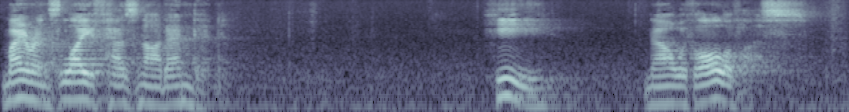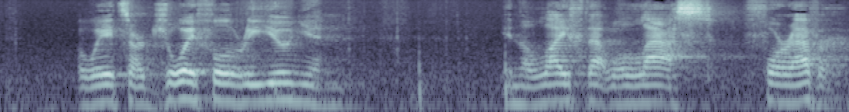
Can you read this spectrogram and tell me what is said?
Myron's life has not ended. He, now with all of us, awaits our joyful reunion in the life that will last forever.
